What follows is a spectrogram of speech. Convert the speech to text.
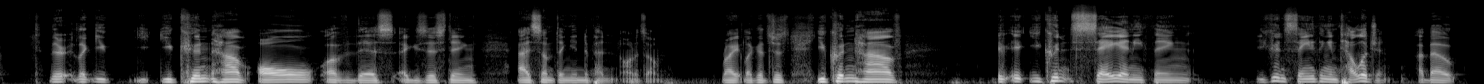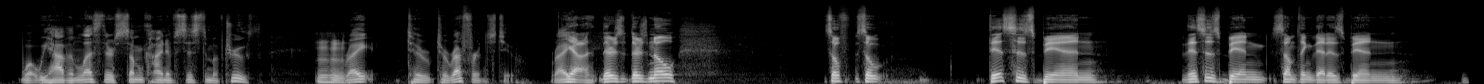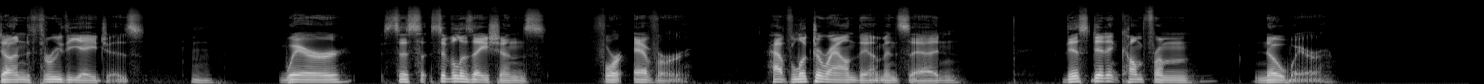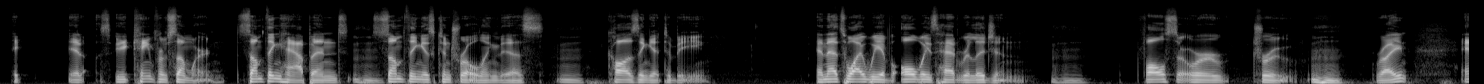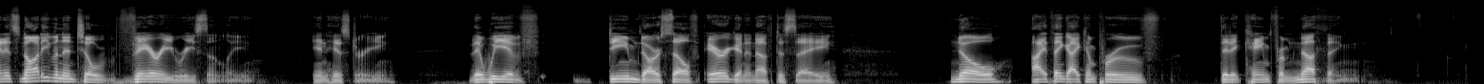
there like you you- you couldn't have all of this existing as something independent on its own, right? Like it's just you couldn't have it, it, you couldn't say anything you couldn't say anything intelligent about what we have unless there's some kind of system of truth, mm-hmm. right? To to reference to, right? Yeah, there's there's no so so this has been this has been something that has been done through the ages hmm. where ci- civilizations forever have looked around them and said this didn't come from nowhere. It it it came from somewhere. Something happened. Mm-hmm. Something is controlling this mm. causing it to be. And that's why we have always had religion. Mm-hmm. False or true. Mm-hmm. Right? And it's not even until very recently in history that we have deemed ourselves arrogant enough to say no i think i can prove that it came from nothing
